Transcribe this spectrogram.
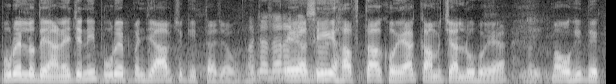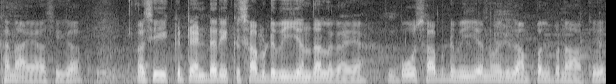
ਪੂਰੇ ਲੁਧਿਆਣੇ 'ਚ ਨਹੀਂ ਪੂਰੇ ਪੰਜਾਬ 'ਚ ਕੀਤਾ ਜਾਊਗਾ। ਇਹ ਅਸੀਂ ਹਫਤਾ ਕੁ ਹੋਇਆ ਕੰਮ ਚਾਲੂ ਹੋਇਆ। ਮੈਂ ਉਹੀ ਦੇਖਣ ਆਇਆ ਸੀਗਾ। ਅਸੀਂ ਇੱਕ ਟੈਂਡਰ ਇੱਕ ਸਬ ਡਿਵੀਜ਼ਨ ਦਾ ਲਗਾਇਆ। ਉਹ ਸਬ ਡਿਵੀਜ਼ਨ ਨੂੰ ਐਗਜ਼ਾਮਪਲ ਬਣਾ ਕੇ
